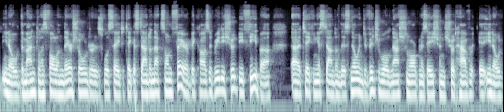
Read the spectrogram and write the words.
you know the mantle has fallen on their shoulders. We'll say to take a stand, and that's unfair because it really should be FIBA uh, taking a stand on this. No individual national organization should have uh, you know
